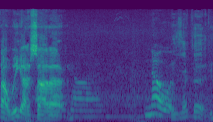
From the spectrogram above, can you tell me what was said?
Oh, we got shot oh at. my God. No. It's like that.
